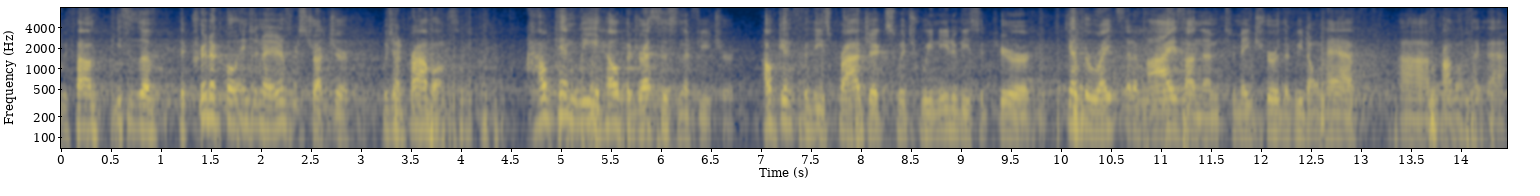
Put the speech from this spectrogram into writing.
we found pieces of the critical internet infrastructure which had problems. How can we help address this in the future? How can for these projects, which we need to be secure, get the right set of eyes on them to make sure that we don't have uh, problems like that?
